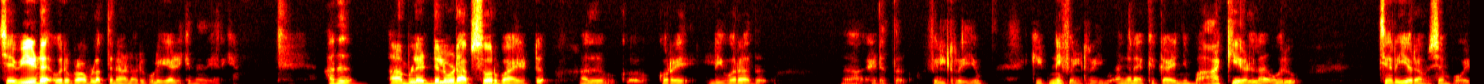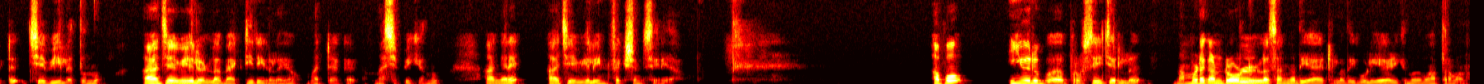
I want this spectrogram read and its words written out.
ചെവിയുടെ ഒരു പ്രോബ്ലത്തിനാണ് ഒരു ഗുളിക കഴിക്കുന്നത് വിചാരിക്കാം. അത് ആ ബ്ലഡിലൂടെ അബ്സോർബ് ആയിട്ട് അത് കുറേ ലിവർ അത് എടുത്ത് ഫിൽട്ടർ ചെയ്യും കിഡ്നി ഫിൽട്ടർ ചെയ്യും അങ്ങനെയൊക്കെ കഴിഞ്ഞ് ബാക്കിയുള്ള ഒരു ചെറിയൊരു അംശം പോയിട്ട് ചെവിയിലെത്തുന്നു. ആ ചെവിയിലുള്ള ബാക്ടീരിയകളെയോ മറ്റൊക്കെ നശിപ്പിക്കുന്നു. അങ്ങനെ ആ ചെവിയിലെ ഇൻഫെക്ഷൻ ശരിയാകും അപ്പോൾ ഈ ഒരു പ്രൊസീജിയറിൽ നമ്മുടെ കൺട്രോളിലുള്ള സംഗതിയായിട്ടുള്ളത് ഈ ഗുളിക കഴിക്കുന്നത് മാത്രമാണ്.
